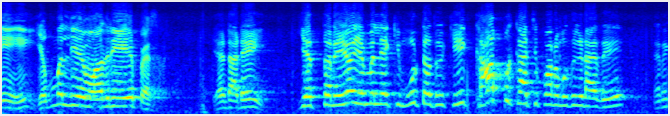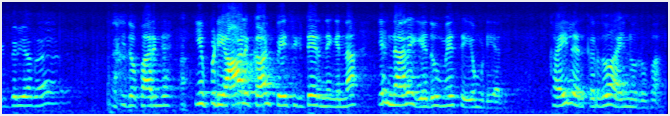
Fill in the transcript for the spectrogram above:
நீ எம்எல்ஏ மாதிரியே பேசுற. ஏண்டா டேய் எத்தனையோ எம்எல்ஏக்கு மூட்டை தூக்கி காப்பு காய்ச்சி போன முதுகிடாது எனக்கு தெரியாதா? இதோ பாருங்க இப்படி ஆளுக்கு ஆள் பேசிக்கிட்டே இருந்தீங்கன்னா என்னால எதுவுமே செய்ய முடியாது. கையில இருக்கிறதோ ஐநூறு ரூபாய்.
